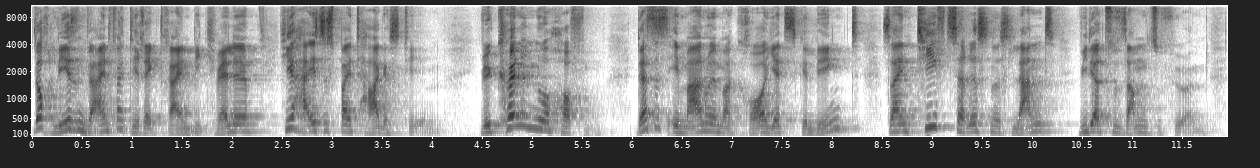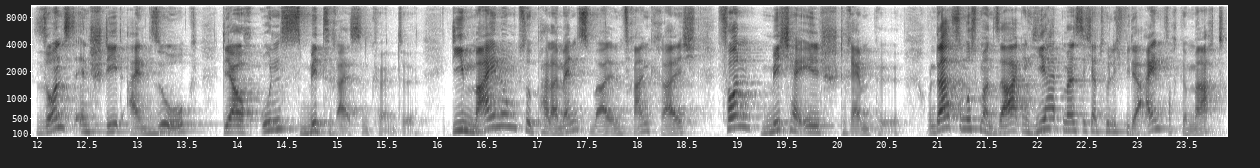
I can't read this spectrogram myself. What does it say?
Doch lesen wir einfach direkt rein die Quelle. Hier heißt es bei Tagesthemen. Wir können nur hoffen, dass es Emmanuel Macron jetzt gelingt, sein tief zerrissenes Land wieder zusammenzuführen. Sonst entsteht ein Sog, der auch uns mitreißen könnte. Die Meinung zur Parlamentswahl in Frankreich von Michael Strempel. Und dazu muss man sagen, hier hat man es sich natürlich wieder einfach gemacht.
